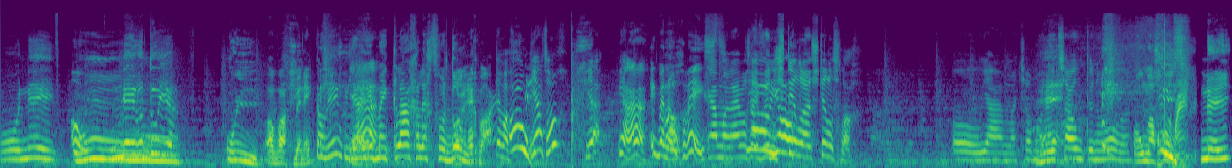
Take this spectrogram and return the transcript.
Oh nee. Oh. Nee, wat doe je? Oei. Oh, wacht, ben ik dan weer? Ja, je hebt mij klaargelegd voor dom. Oh, echt waar? Ja, wacht. Ja, toch? Ja. Ja. Ik ben al geweest. Ja, maar hij was even in een stille, stille slag. Oh ja, maar Chapmo, dit zou hem kunnen horen. Oh mijn god. Nee.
